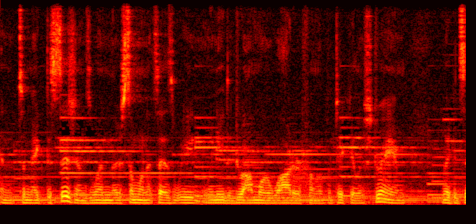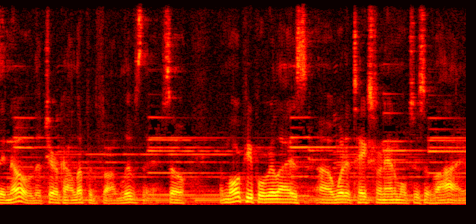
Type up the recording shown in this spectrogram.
and to make decisions when there's someone that says we, we need to draw more water from a particular stream. They could say, no, the Chiricahua leopard frog lives there. So the more people realize uh, what it takes for an animal to survive,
